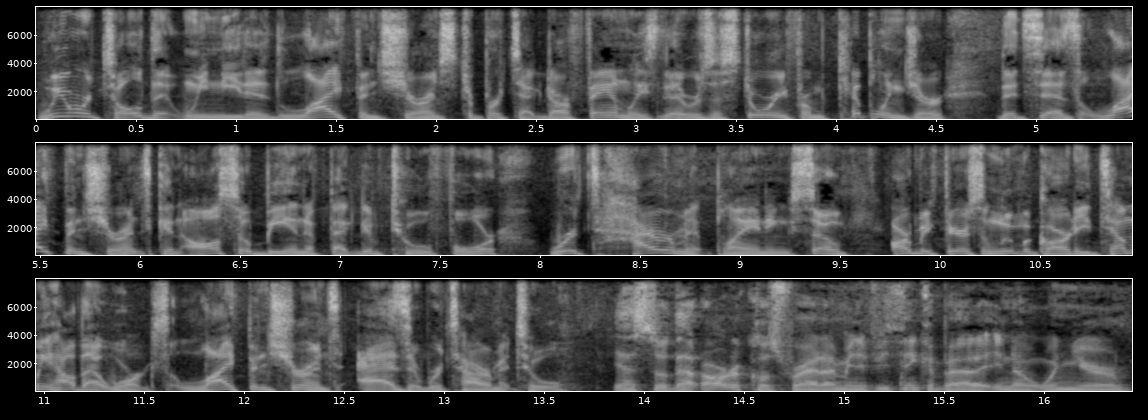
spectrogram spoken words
we were told that we needed life insurance to protect our families. There was a story from Kiplinger that says life insurance can also be an effective tool for retirement planning. So, Army Art McPherson, Luke McCarty, tell me how that works. Life insurance as a retirement tool. Yeah, so that article's right. I mean, if you think about it, you know, when you're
